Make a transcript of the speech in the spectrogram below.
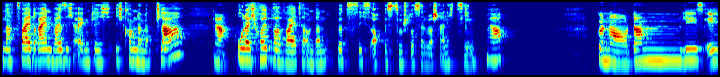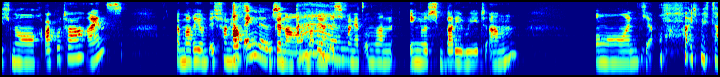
nach zwei, dreien weiß ich eigentlich, ich komme damit klar. ja, Oder ich holper weiter und dann wird es sich auch bis zum Schluss hin wahrscheinlich ziehen. ja. Genau, dann lese ich noch Akota 1. Äh, Marie und ich fangen Auf jetzt- Englisch? Genau, Ah. Marie und ich fangen jetzt unseren English Buddy Read an. Und ja, ich mich da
